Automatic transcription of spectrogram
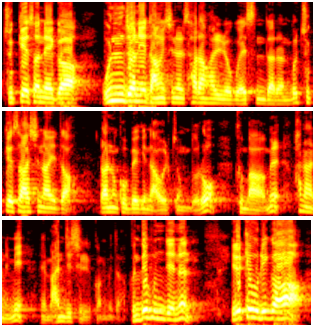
주께서 내가 온전히 당신을 사랑하려고 애쓴다라는 걸 주께서 하시나이다. 라는 고백이 나올 정도로 그 마음을 하나님이 만지실 겁니다. 근데 문제는 이렇게 우리가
